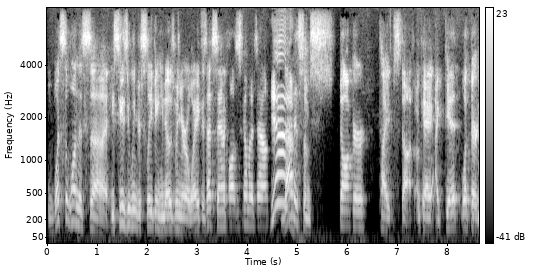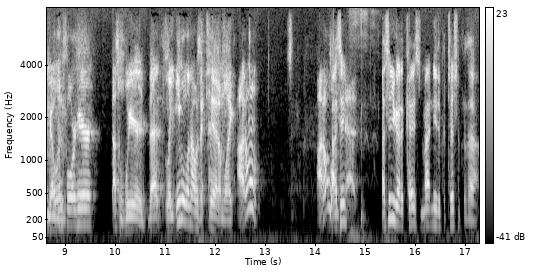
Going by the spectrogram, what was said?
what's the one that's uh, he sees you when you're sleeping, he knows when you're awake. Is that Santa Claus is coming to town? Yeah, that is some stalker type stuff. Okay, I get what they're going for here. That's weird. That like even when I was a kid, I'm like I don't I don't like I think that. I think you got a case. You might need a petition for that.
